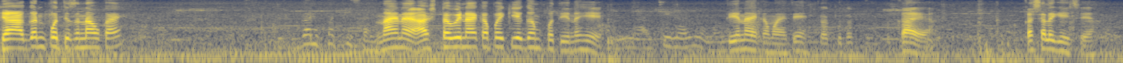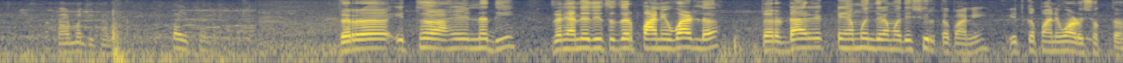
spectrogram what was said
ह्या गणपतीचं नाव काय? नाही नाही अष्टविनायकापैकी एक गणपती ना हे? ते नाही का माहिती? काय? कशाला घ्यायचं या काय म्हणते तर इथं आहे नदी. जर ह्या नदीचं जर पाणी वाढलं तर डायरेक्ट ह्या मंदिरामध्ये शिरतं पाणी. इतकं पाणी वाढू शकतं.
